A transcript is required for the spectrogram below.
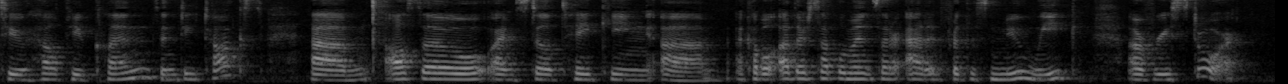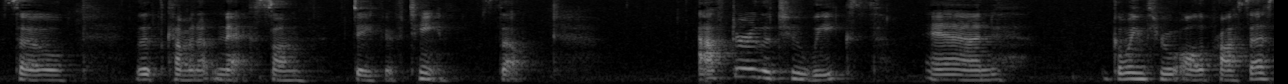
to help you cleanse and detox. Um, also, I'm still taking um, a couple other supplements that are added for this new week of Restore. So that's coming up next on day 15. So after the two weeks and going through all the process,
